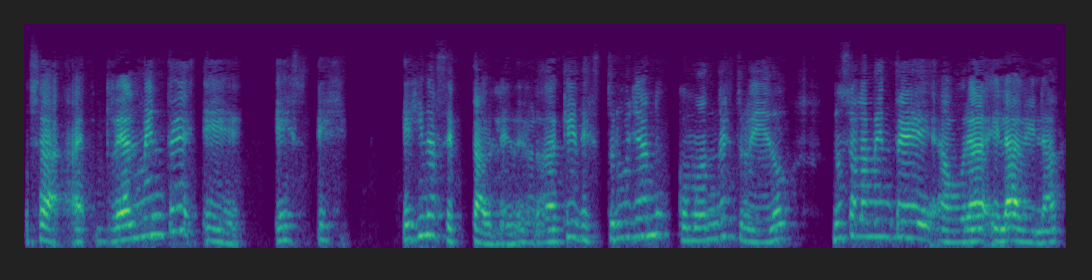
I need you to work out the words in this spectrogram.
O sea, realmente eh, es, es, es inaceptable, de verdad, que destruyan como han destruido no solamente ahora el Ávila,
